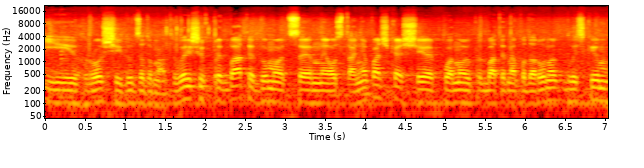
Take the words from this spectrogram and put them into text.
і гроші йдуть за донати. Вирішив придбати. Думаю, це не остання пачка. Ще планую придбати на подарунок близьким.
